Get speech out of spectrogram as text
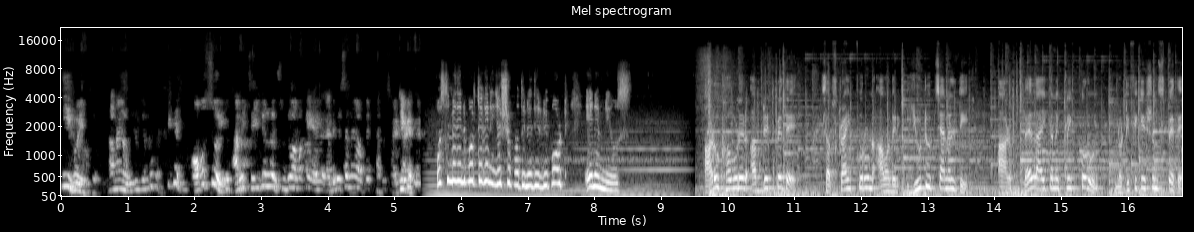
কি হয়েছে। থানায় অভিযোগ জানাবে? ঠিক আছে। অবশ্যই। আমি সেই জন্য শুধু আমাকে অ্যাডমিশনের অপেক্ষা ঠিক আছে। পশ্চিম মেদিনীপুর থেকে নিজস্ব প্রতিনিধির রিপোর্ট এনএম নিউজ। আরও খবরের আপডেট পেতে সাবস্ক্রাইব করুন আমাদের ইউটিউব চ্যানেলটি আর বেল আইকনে ক্লিক করুন নোটিফিকেশনস পেতে।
